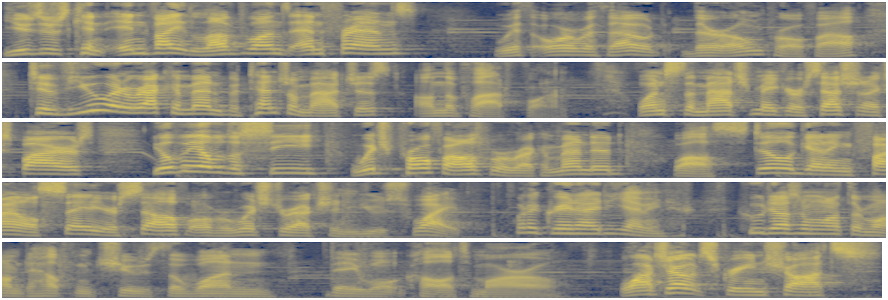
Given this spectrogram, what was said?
Users can invite loved ones and friends, with or without their own profile, to view and recommend potential matches on the platform. Once the matchmaker session expires, you'll be able to see which profiles were recommended while still getting final say yourself over which direction you swipe. What a great idea. I mean, who doesn't want their mom to help them choose the one they won't call tomorrow? Watch out, screenshots.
